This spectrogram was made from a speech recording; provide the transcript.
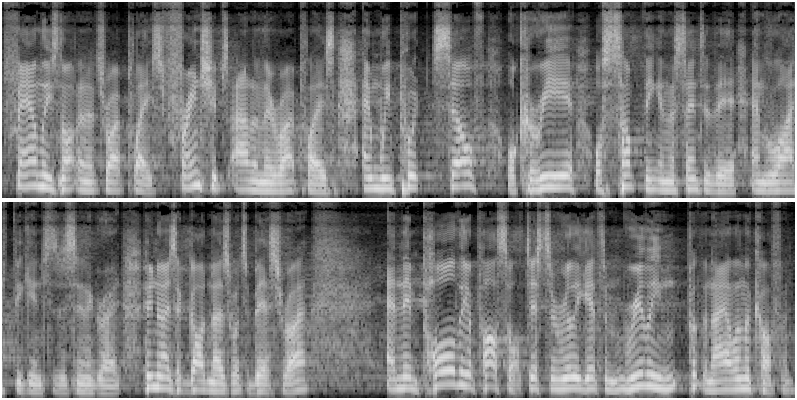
Family's not in its right place. Friendships aren't in their right place, and we put self or career or something in the center there, and life begins to disintegrate. Who knows that God knows what's best, right? And then Paul the Apostle, just to really get them, really put the nail in the coffin,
